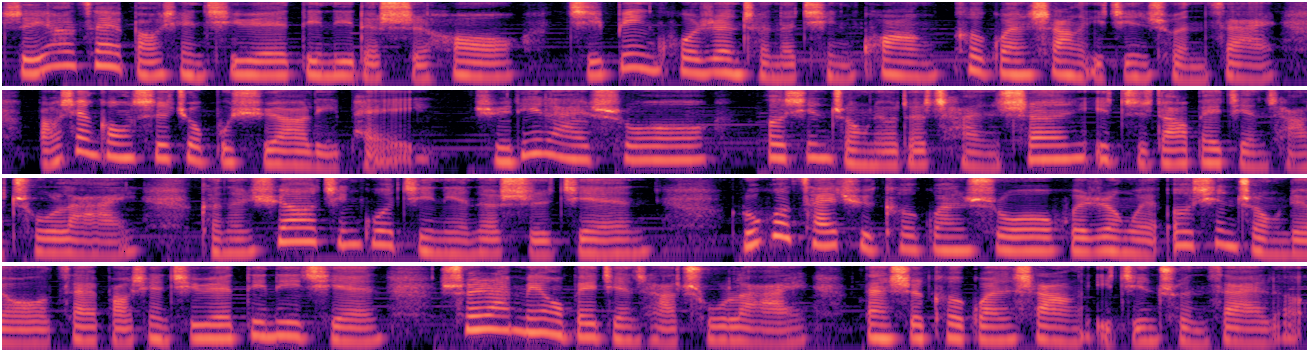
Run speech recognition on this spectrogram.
只要在保险契约订立的时候，疾病或妊娠的情况客观上已经存在，保险公司就不需要理赔。举例来说，恶性肿瘤的产生一直到被检查出来，可能需要经过几年的时间。如果采取客观说，会认为恶性肿瘤在保险契约订立前虽然没有被检查出来，但是客观上已经存在了，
